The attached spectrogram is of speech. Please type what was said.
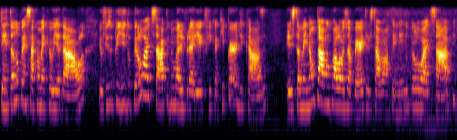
Tentando pensar como é que eu ia dar aula. Eu fiz o pedido pelo WhatsApp numa livraria que fica aqui perto de casa. Eles também não estavam com a loja aberta, eles estavam atendendo pelo WhatsApp.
